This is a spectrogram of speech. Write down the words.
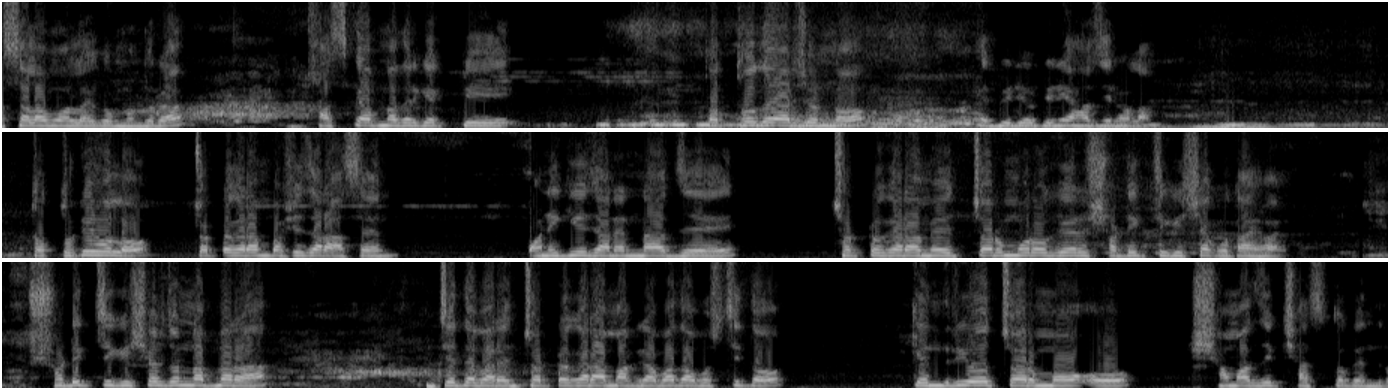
আসসালামু আলাইকুম বন্ধুরা। আজকে আপনাদেরকে একটি তথ্য দেওয়ার জন্য এই ভিডিওটি নিয়ে হাজির হলাম। তথ্যটি হলো, চট্টগ্রামবাসী যারা আছেন, অনেকেই জানেন না যে চট্টগ্রামে চর্মরোগের সঠিক চিকিৎসা কোথায় হয়। সঠিক চিকিৎসার জন্য আপনারা যেতে পারেন চট্টগ্রাম আগ্রাবাদ অবস্থিত কেন্দ্রীয় চর্ম ও সামাজিক স্বাস্থ্য কেন্দ্র।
